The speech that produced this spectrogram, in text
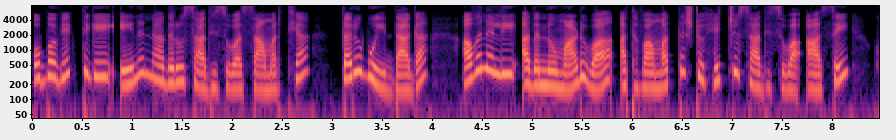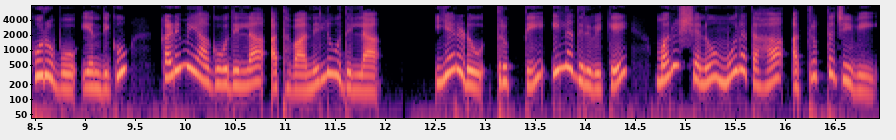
ಒಬ್ಬ ವ್ಯಕ್ತಿಗೆ ಏನನ್ನಾದರೂ ಸಾಧಿಸುವ ಸಾಮರ್ಥ್ಯ ತರುಬು ಇದ್ದಾಗ ಅವನಲ್ಲಿ ಅದನ್ನು ಮಾಡುವ ಅಥವಾ ಮತ್ತಷ್ಟು ಹೆಚ್ಚು ಸಾಧಿಸುವ ಆಸೆ ಹುರುಬು ಎಂದಿಗೂ ಕಡಿಮೆಯಾಗುವುದಿಲ್ಲ ಅಥವಾ ನಿಲ್ಲುವುದಿಲ್ಲ. ಎರಡು, ತೃಪ್ತಿ ಇಲ್ಲದಿರುವಿಕೆ ಮನುಷ್ಯನು ಮೂಲತಃ ಅತೃಪ್ತಜೀವಿ.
